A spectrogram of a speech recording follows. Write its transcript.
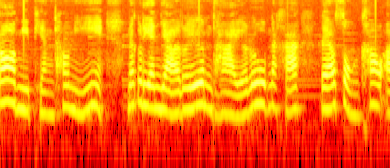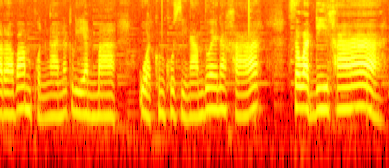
ก็มีเพียงเท่านี้ นักเรียนอย่าลืมถ่ายรูปนะคะ แล้วส่งเข้าอัลบั้มผลงานนักเรียนมาอวดคุณครูสีน้ำด้วยนะคะ สวัสดีค่ะ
